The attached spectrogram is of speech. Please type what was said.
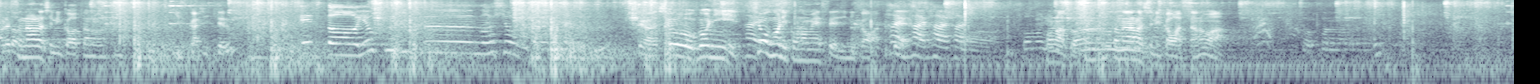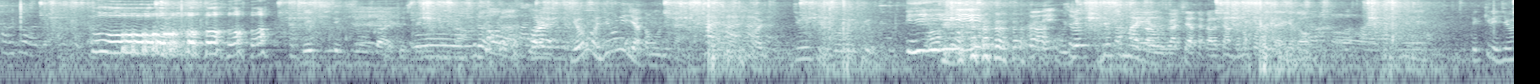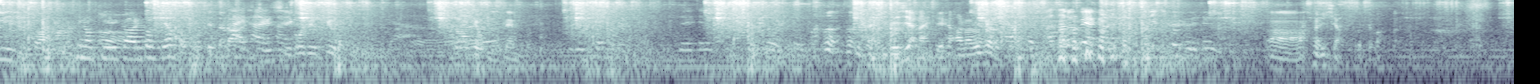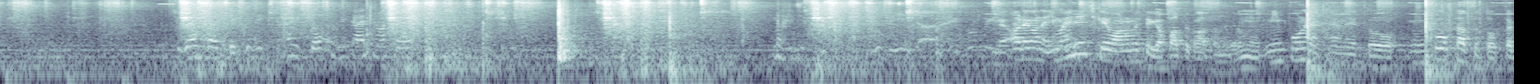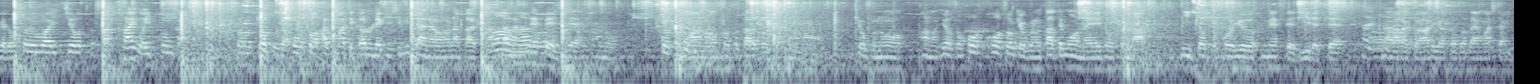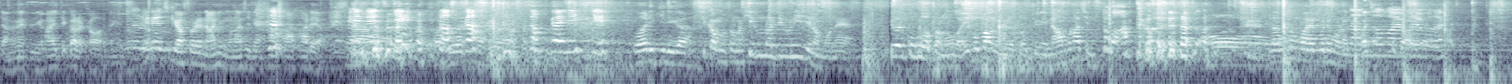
あれ砂嵐に変わったのいつか知ってる？ーえっと翌日の正午から正午に、はい。正午にこのメッセージに変わって、はいはいはいはい。この後砂嵐に変わったのはおお歴史的瞬間歴史的瞬間これ夜の12時やと思ってたんやはいはいはい11時59分ええー、10, 10分前から昔やったからちゃんと残ってたんやけどてっきり12時とか日の切り替わり時やと思ってたら11時59分その曲も全部入れじゃないでアナログやろアナログやからちょっとずれてるんですああいいやそれはりしましょであれがね今 NHK はあのメッセージがパッと変わったんだけど。も民放ねえー、と民放2つ取ったけど。それは一応さ最後1分間その曲が放送始まってからの歴史みたいなのがなんか簡単なメッセージであの曲もあの外から撮ったその曲のあの要するに放放送局の建物の映像とかにちょっとそういうメッセージ入れて「はい。長らくありがとうございました」みたいなメッセージが入ってから変わったけど。NHK はそれ何もなしであああれや。NHK さすが。さすが NHK 割り切りが。しかもその昼の12時のもね教育放送の方が囲碁番組の途中に何もなしにドバーンって変わってた何の前触れもなく。何の前触れもなく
